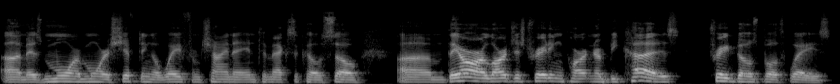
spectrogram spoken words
um, as more and more is shifting away from China into Mexico. So um, they are our largest trading partner because trade goes both ways.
